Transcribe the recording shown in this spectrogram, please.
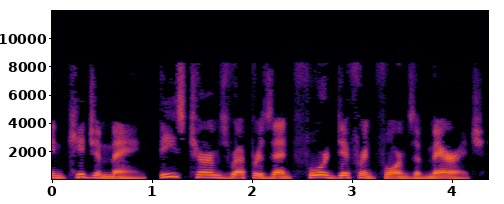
and Kijamang. These terms represent four different forms of marriage.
